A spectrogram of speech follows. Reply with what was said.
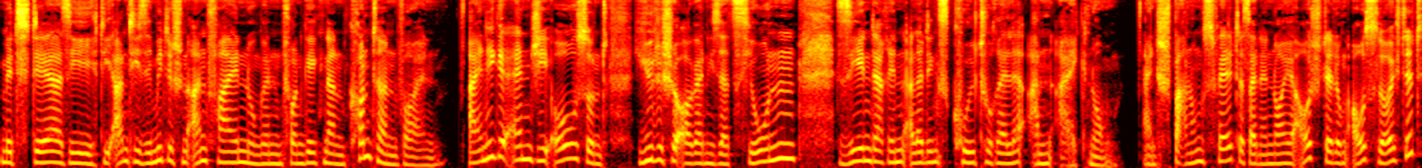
mit der sie die antisemitischen Anfeindungen von Gegnern kontern wollen. Einige NGOs und jüdische Organisationen sehen darin allerdings kulturelle Aneignung. Ein Spannungsfeld, das eine neue Ausstellung ausleuchtet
